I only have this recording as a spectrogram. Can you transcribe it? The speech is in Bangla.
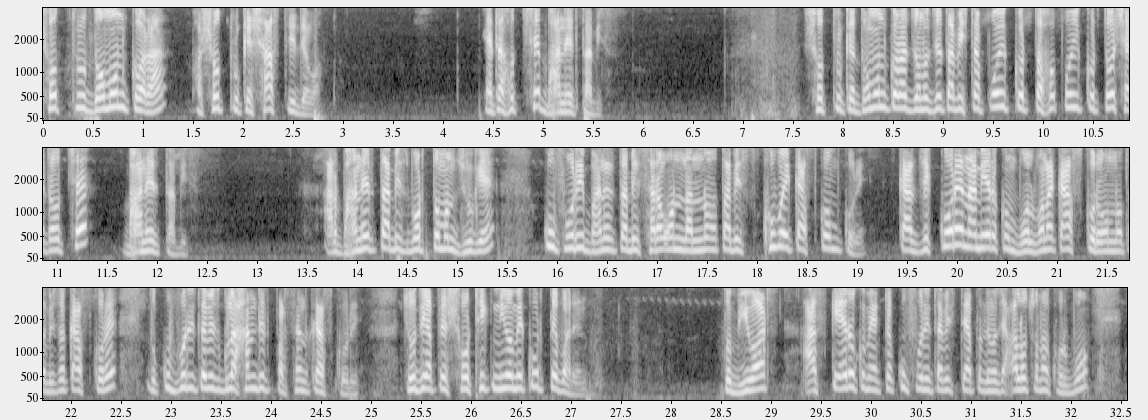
শত্রু দমন করা বা শত্রুকে শাস্তি দেওয়া। এটা হচ্ছে ভানের তাবিজ। শত্রুকে দমন করার জন্য যে তাবিজটা প্রয়োগ করতে প্রয়োগ করতে সেটা হচ্ছে ভানের তাবিজ। আর ভানের তাবিজ বর্তমান যুগে কুফুরি ভানের তাবিজ ছাড়া অন্যান্য তাবিজ খুবই কাজ কম করে। কাজ যে করেন আমি এরকম বলব না, কাজ করে, অন্য তাবিজও কাজ করে, কিন্তু কুফুরি তাবিজগুলো হান্ড্রেড পার্সেন্ট কাজ করে। যদি আপনি সঠিক নিয়মে করতে পারেন তো ভিউয়ার্স আজকে এরকম একটা কুফুরি তাবিজতে আপনাদের মাঝে আলোচনা করব,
